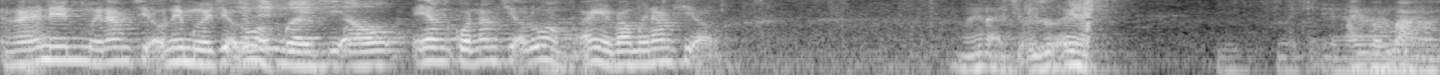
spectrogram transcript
thằng ấy nên 15 triệu nên 10 triệu đúng lên không 10 triệu. Em còn 5 triệu đúng không? Anh phải vào 15 triệu. Mấy lại triệu rưỡi này. Anh bấm bảng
